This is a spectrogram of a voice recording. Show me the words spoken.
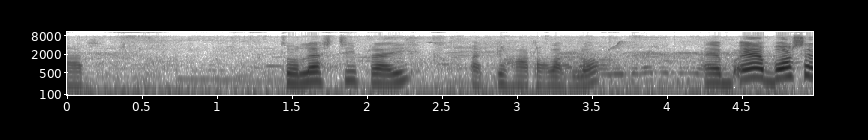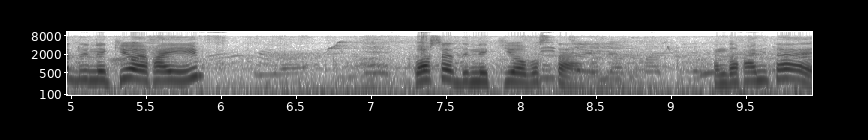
আর চলে আসছি প্রায়, একটু হাঁটা লাগল। এ- বর্ষার দিনে কি হয় ফাইম বর্ষার দিনে কি অবস্থা? এন্দা পানি থাকে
